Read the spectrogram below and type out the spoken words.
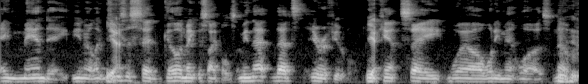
a mandate you know like Yeah. jesus said go and make disciples i mean that that's irrefutable Yeah. you can't say well what he meant was no Mhm.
